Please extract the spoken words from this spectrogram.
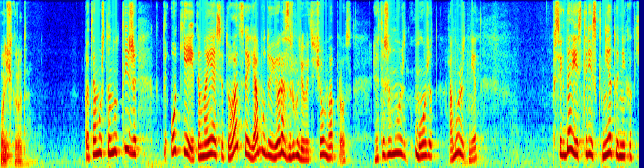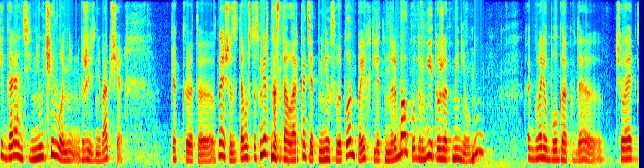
Очень круто. Потому что, ну, ты же, ты, окей, это моя ситуация, я буду ее разруливать. В чем вопрос? Это же может, ну, может, а может нет. Всегда есть риск, нету никаких гарантий, ни у чего ни в жизни вообще. Как это, знаешь, из-за того, что смерть настала, Аркадий отменил свой план поехать летом на рыбалку, другие тоже отменил. Ну, как говорил Булгаков, да, человек,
